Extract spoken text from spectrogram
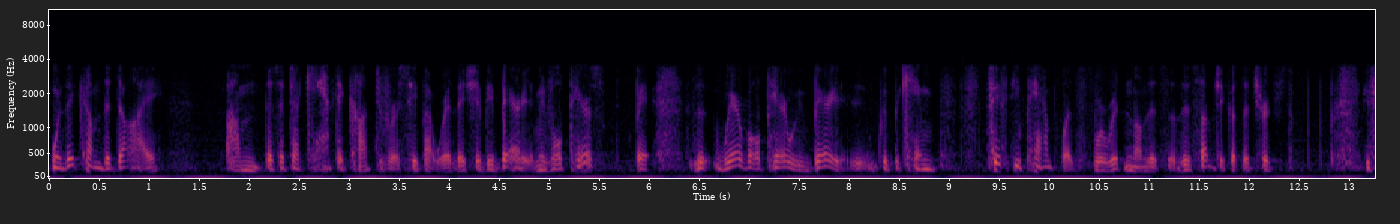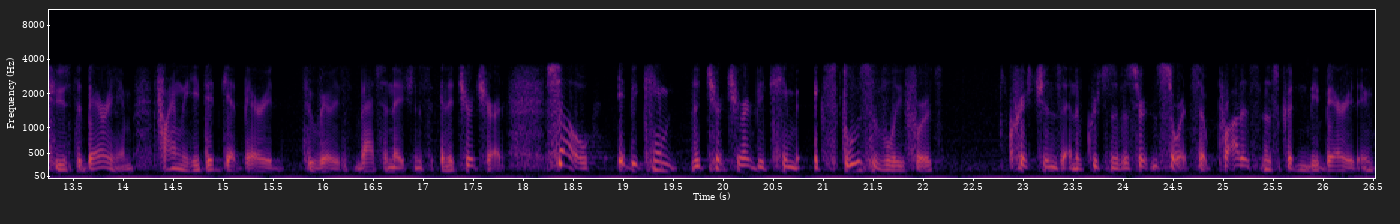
When they come to die, um, there's a gigantic controversy about where they should be buried. I mean, Voltaire's where Voltaire was buried it became 50 pamphlets were written on this this subject because the church refused to bury him. Finally, he did get buried through various machinations in a churchyard. So it became the churchyard became exclusively for Christians and of Christians of a certain sort. So Protestants couldn't be buried in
